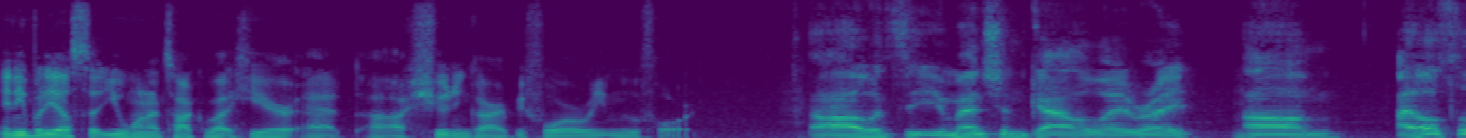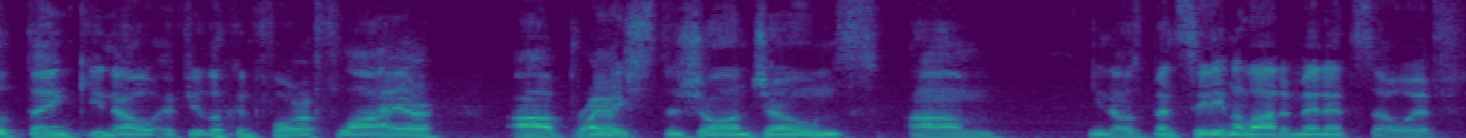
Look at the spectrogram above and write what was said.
Anybody else that you want to talk about here at uh, shooting guard before we move forward? Uh, let's see. You mentioned Galloway, right? Mm-hmm. Um, I also think you know if you're looking for a flyer, uh, Bryce DeJean Jones, um, you know, has been seeing a lot of minutes. So if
